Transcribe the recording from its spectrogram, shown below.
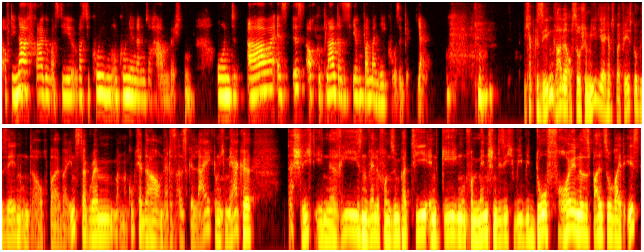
auf die Nachfrage, was die, was die Kunden und Kundinnen so haben möchten. Und aber es ist auch geplant, dass es irgendwann mal Nähkurse gibt. Ja, ich habe gesehen, gerade auf Social Media, ich habe es bei Facebook gesehen und auch bei, bei Instagram, man, man guckt ja da und wer hat das alles geliked? Und ich merke, da schlicht ihnen eine Riesenwelle von Sympathie entgegen und von Menschen, die sich wie, wie doof freuen, dass es bald soweit ist.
